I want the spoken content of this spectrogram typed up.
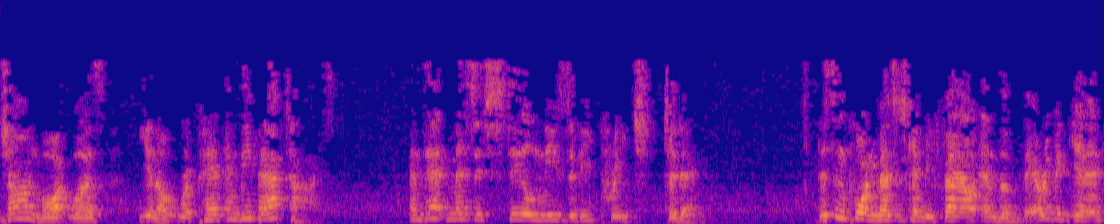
John brought was, you know, repent and be baptized. And that message still needs to be preached today. This important message can be found in the very beginning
